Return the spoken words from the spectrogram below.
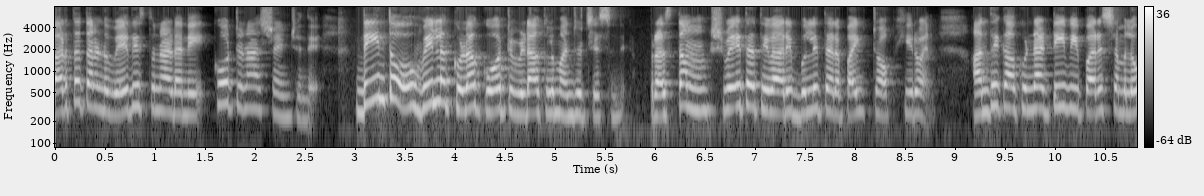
భర్త తనను వేధిస్తున్నాడని కోర్టును ఆశ్రయించింది. దీంతో వీళ్ళకు కూడా కోర్టు విడాకులు మంజూరు చేసింది. ప్రస్తుతం శ్వేత తివారి బుల్లితెరపై టాప్ హీరోయిన్. అంతేకాకుండా టీవీ పరిశ్రమలో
